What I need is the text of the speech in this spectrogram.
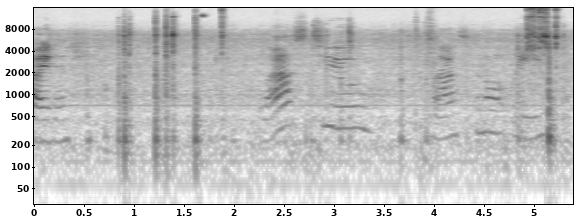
hiding. Last two, last but not least.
